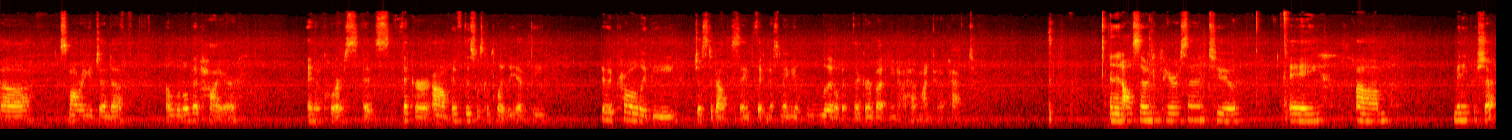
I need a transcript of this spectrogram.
a small ring agenda, a little bit higher, and of course it's thicker. Um, if this was completely empty, it would probably be just about the same thickness, maybe a little bit thicker, but you know, I have mine kind of packed. And then also in comparison to a um, mini pochette,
